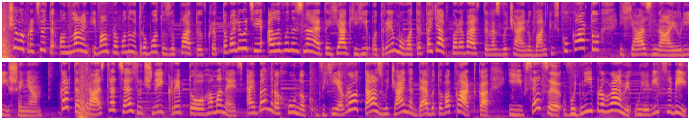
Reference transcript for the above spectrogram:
Якщо ви працюєте онлайн і вам пропонують роботу з оплатою в криптовалюті, але ви не знаєте, як її отримувати та як перевести на звичайну банківську карту, я знаю рішення. Карта Трастра це зручний криптогаманець, айбен рахунок в євро та звичайна дебетова картка. І все це в одній програмі. Уявіть собі,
